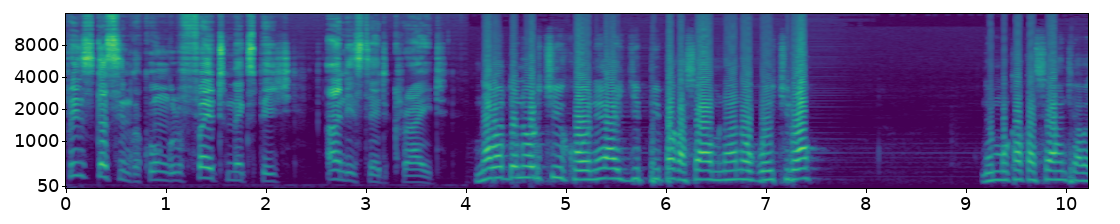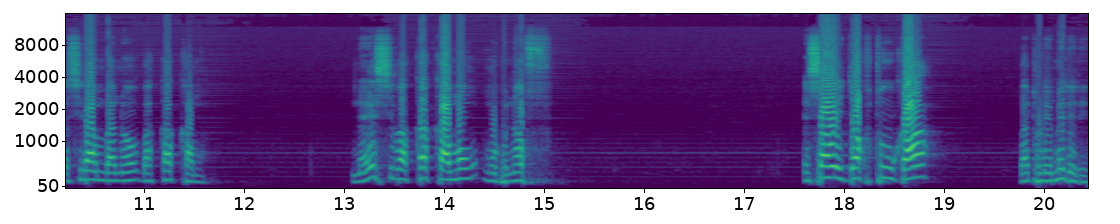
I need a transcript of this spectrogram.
Prince Kasim Kakungulu failed to make speech and instead cried. nabadde n'olukiiko ne igp paka saa munaana ogw'ekiro ne mukakasa nti abasiraamu bano bakkakkamu. Naye si bakkakkamu mu bunafu. Essaawa ejja kutuuka batulemerere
